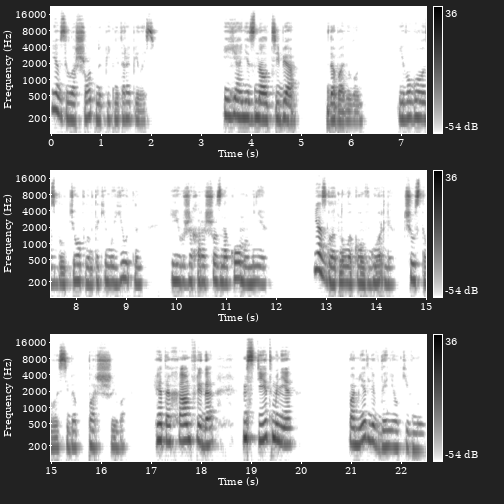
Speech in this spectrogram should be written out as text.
Я взяла шот, но пить не торопилась. «И я не знал тебя», — добавил он. Его голос был теплым, таким уютным и уже хорошо знакомым мне. Я сглотнула ком в горле, чувствовала себя паршиво. «Это Хамфрида мстит мне!» Помедлив, Дэниел кивнул.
